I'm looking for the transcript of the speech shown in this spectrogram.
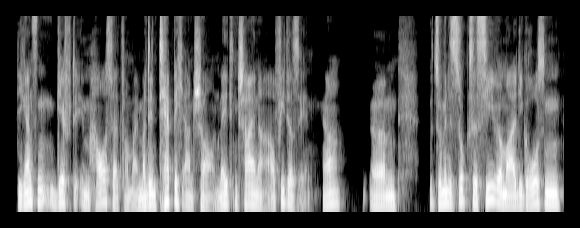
Die ganzen Gifte im Haushalt vermeiden. Mal den Teppich anschauen. Made in China. Auf Wiedersehen. Ja. Ähm, zumindest sukzessive mal die großen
